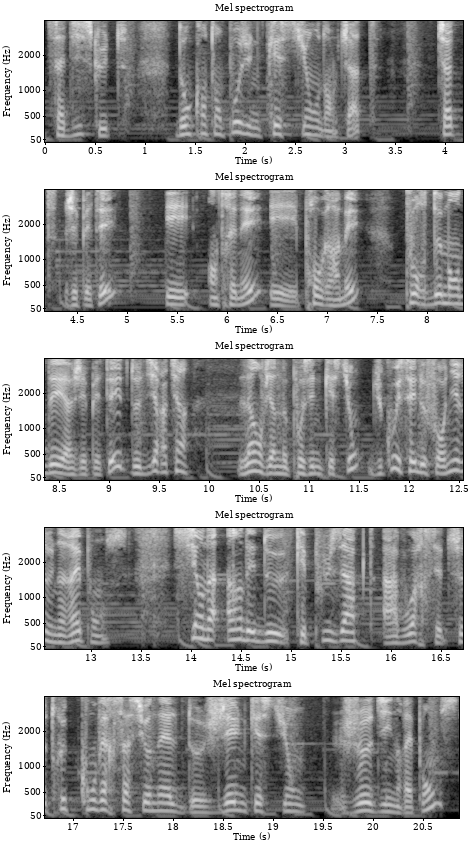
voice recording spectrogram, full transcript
ça discute. Donc quand on pose une question dans le chat, chat GPT est entraîné et programmé pour demander à GPT de dire ah tiens là on vient de me poser une question, du coup essaye de fournir une réponse. Si on a un des deux qui est plus apte à avoir ce truc conversationnel de j'ai une question, je dis une réponse,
